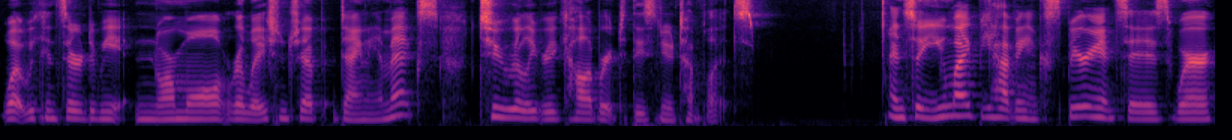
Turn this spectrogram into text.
what we consider to be normal relationship dynamics to really recalibrate to these new templates. And so you might be having experiences where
